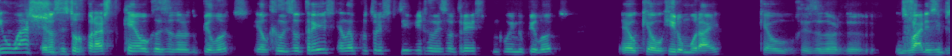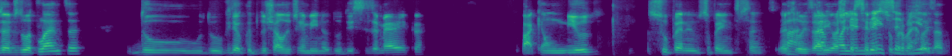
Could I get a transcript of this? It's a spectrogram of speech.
eu acho. Eu não sei se tu reparaste quem é o realizador do piloto. Ele realizou três, ele é o produtor executivo e realizou três, incluindo o piloto. É o que é o Hiro Murai, que é o realizador de, de vários episódios do Atlanta, do, do videoclipe do Charlie Gambino do This is America. Pá, que é um miúdo super, super interessante a Pá, realizar tá, e eu acho olha, que a série é super sabia, bem realizada.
